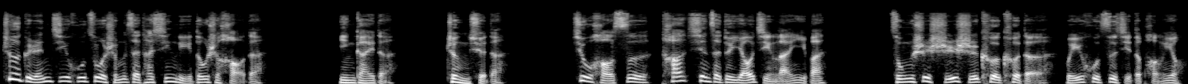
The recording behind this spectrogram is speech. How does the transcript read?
这个人几乎做什么在他心里都是好的、应该的、正确的，就好似他现在对姚锦兰一般，总是时时刻刻的维护自己的朋友。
